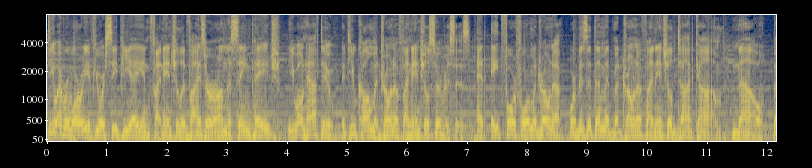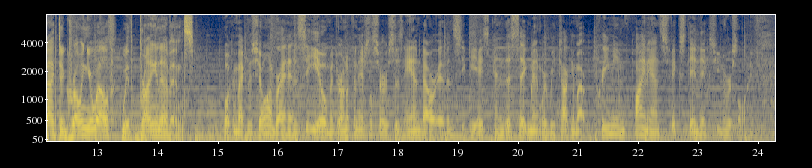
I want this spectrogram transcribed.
Do you ever worry if your CPA and financial advisor are on the same page? You won't have to if you call Madrona Financial Services at 844 Madrona or visit them at madronafinancial.com. Now, back to Growing Your Wealth with Brian Evans. Welcome back to the show. I'm Brian Evans, CEO of Madrona Financial Services and Bauer Evans CPAs. And this segment, we're going to be talking about premium finance fixed index universal life.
